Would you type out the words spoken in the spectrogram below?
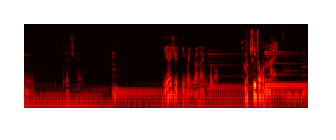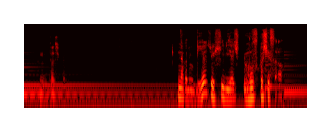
うん。確かに。リア充って今言わないのかな？あんま聞いたことない。うん、確かに。なんかでもリア充、非リア充ってもう少しさ、うん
